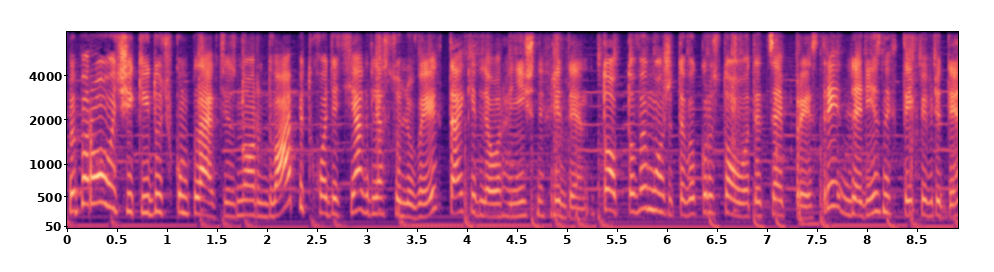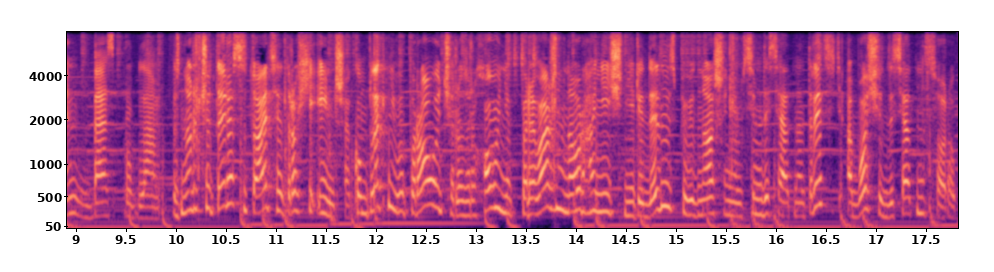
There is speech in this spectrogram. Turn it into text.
Випаровувачі, які йдуть в комплекті з Nord 2, підходять як для сольових, так і для органічних рідин. Тобто ви можете використовувати цей пристрій для різних типів рідин без проблем. З Nord 4 ситуація трохи інша. Комплектні випаровувачі розраховані переважно на органічні рідини з співвідношенням 70 на 30 або 60 на 40.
